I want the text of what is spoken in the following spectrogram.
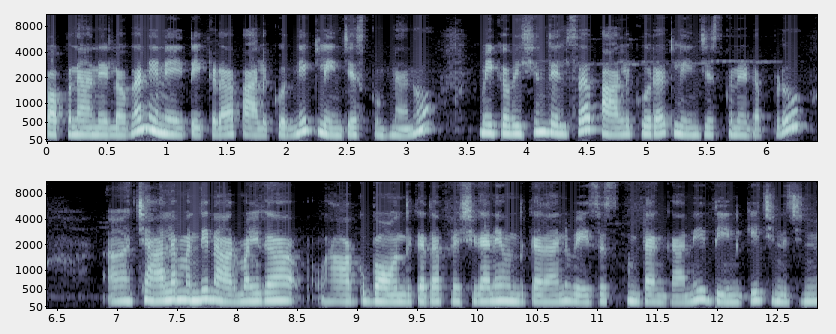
పప్పు నానేలోగా నేనైతే ఇక్కడ పాలకూరని క్లీన్ చేసుకుంటున్నాను. మీకు విషయం తెలుసా? పాలకూర క్లీన్ చేసుకునేటప్పుడు చాలామంది నార్మల్గా ఆకు బాగుంది కదా ఫ్రెష్గానే ఉంది కదా అని వేసేసుకుంటాం కానీ దీనికి చిన్న చిన్న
